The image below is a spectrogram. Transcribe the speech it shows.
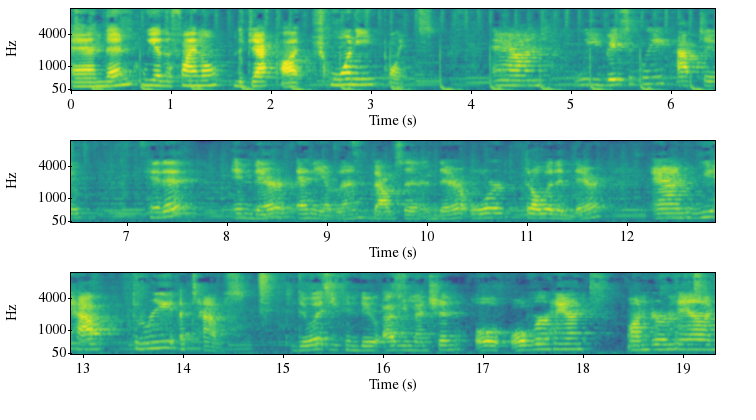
And then we have the final, the jackpot, 20 points. And we basically have to hit it in there, any of them, bounce it in there, or throw it in there. And we have three attempts to do it. You can do, as you mentioned, overhand, underhand,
